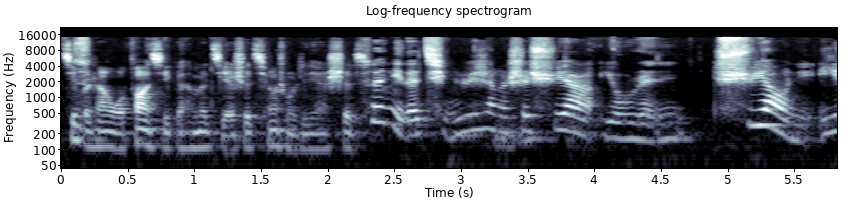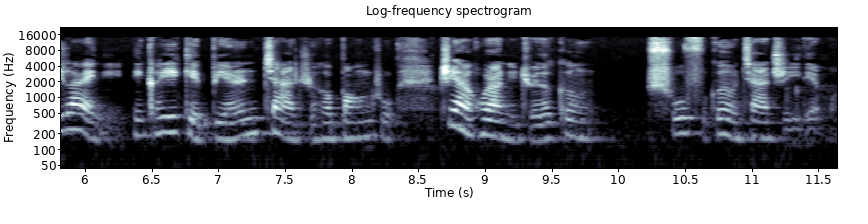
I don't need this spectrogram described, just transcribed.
基本上我放弃跟他们解释清楚这件事情。所以你的情绪上是需要有人需要你、依赖你，你可以给别人价值和帮助，这样会让你觉得更舒服、更有价值一点吗？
